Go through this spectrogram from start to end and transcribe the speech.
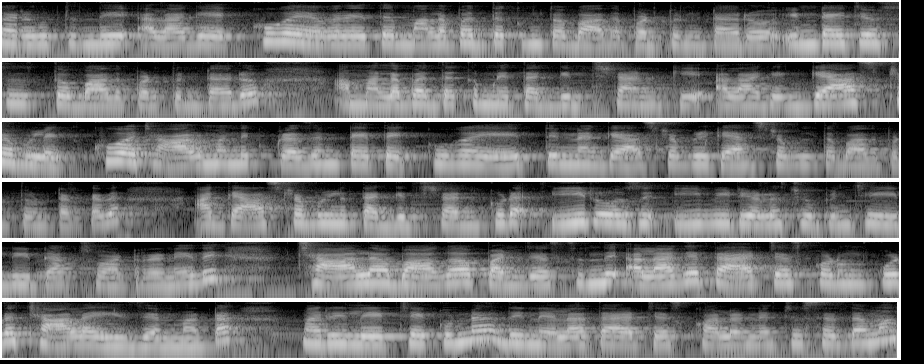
కరుగుతుంది. అలాగే ఎక్కువగా ఎవరైతే మలబద్ధకంతో బాధపడుతుంటారో ఇండైజెస్ట్తో బాధపడుతుంటారో ఆ మలబద్ధకంని తగ్గించడానికి అలాగే గ్యాస్ ట్రబుల్ ఎక్కువ చాలామందికి ప్రజెంట్ అయితే ఎక్కువగా ఏది తిన్నా గ్యాస్ ట్రబుల్ గ్యాస్ ట్రబుల్తో బాధపడుతుంటారు కదా. ఆ గ్యాస్ ట్రబుల్ని తగ్గించడానికి కూడా ఈరోజు ఈ వీడియోలో చూపించే ఈ డీటాక్స్ వాటర్ అనేది చాలా బాగా పనిచేస్తుంది. అలాగే తయారు చేసుకోవడం కూడా చాలా ఈజీ అనమాట మరి లేట్ చేయకుండా దీన్ని ఎలా తయారు చేసుకోవాలనేది చూసేద్దామా?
